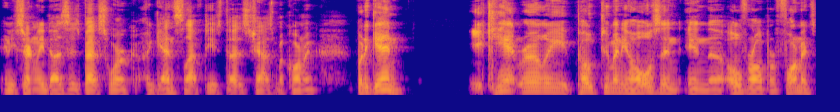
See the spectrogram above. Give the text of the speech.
and he certainly does his best work against lefties, does Chas McCormick. But again, you can't really poke too many holes in, in the overall performance.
